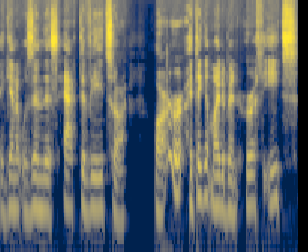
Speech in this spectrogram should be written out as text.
again, it was in this Active Eats or or I think it might have been Earth Eats,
